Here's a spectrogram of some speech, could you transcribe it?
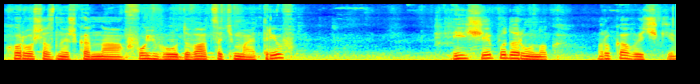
Хороша знижка на фольгу 20 метрів. І ще подарунок. Рукавички.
